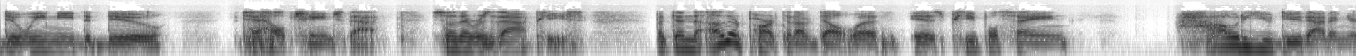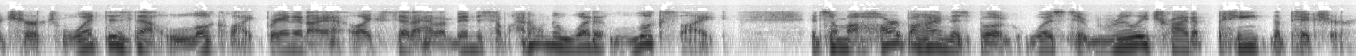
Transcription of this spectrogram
do we need to do to help change that? So there was that piece. But then the other part that I've dealt with is people saying, how do you do that in your church? What does that look like? Brandon, I like I said, I haven't been to some. I don't know what it looks like. And so my heart behind this book was to really try to paint the picture.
